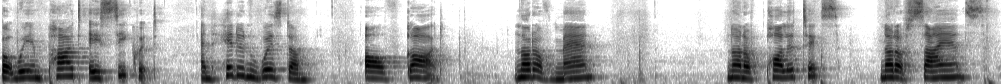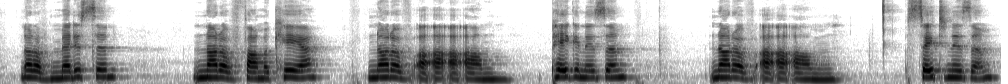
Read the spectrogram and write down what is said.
But we impart a secret and hidden wisdom of God, not of man, not of politics, not of science, not of medicine, not of pharmakeia, not of uh, uh, uh, um, paganism, not of uh, uh, um, Satanism,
